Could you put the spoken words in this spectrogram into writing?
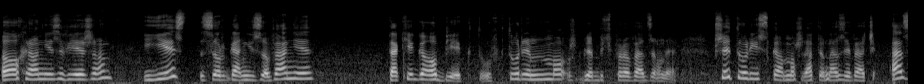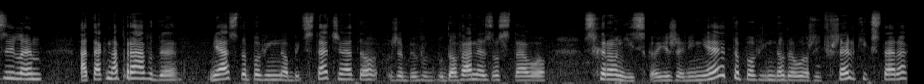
o ochronie zwierząt, jest zorganizowanie takiego obiektu, w którym może być prowadzone przytulisko, można to nazywać azylem, a tak naprawdę miasto powinno być stać na to, żeby wybudowane zostało schronisko. Jeżeli nie, to powinno dołożyć wszelkich starań,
